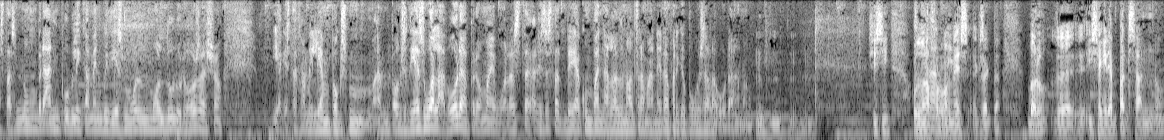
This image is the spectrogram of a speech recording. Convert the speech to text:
estàs nombrant públicament, vull dir, és molt, molt dolorós això. I aquesta família en pocs, en pocs dies ho elabora, però home, igual està, hagués estat bé acompanyar-la d'una altra manera perquè ho pogués elaborar, no? Mhm, mhm. Sí, sí, o d'una forma més, exacte. Bueno, eh, i seguirem pensant, no?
